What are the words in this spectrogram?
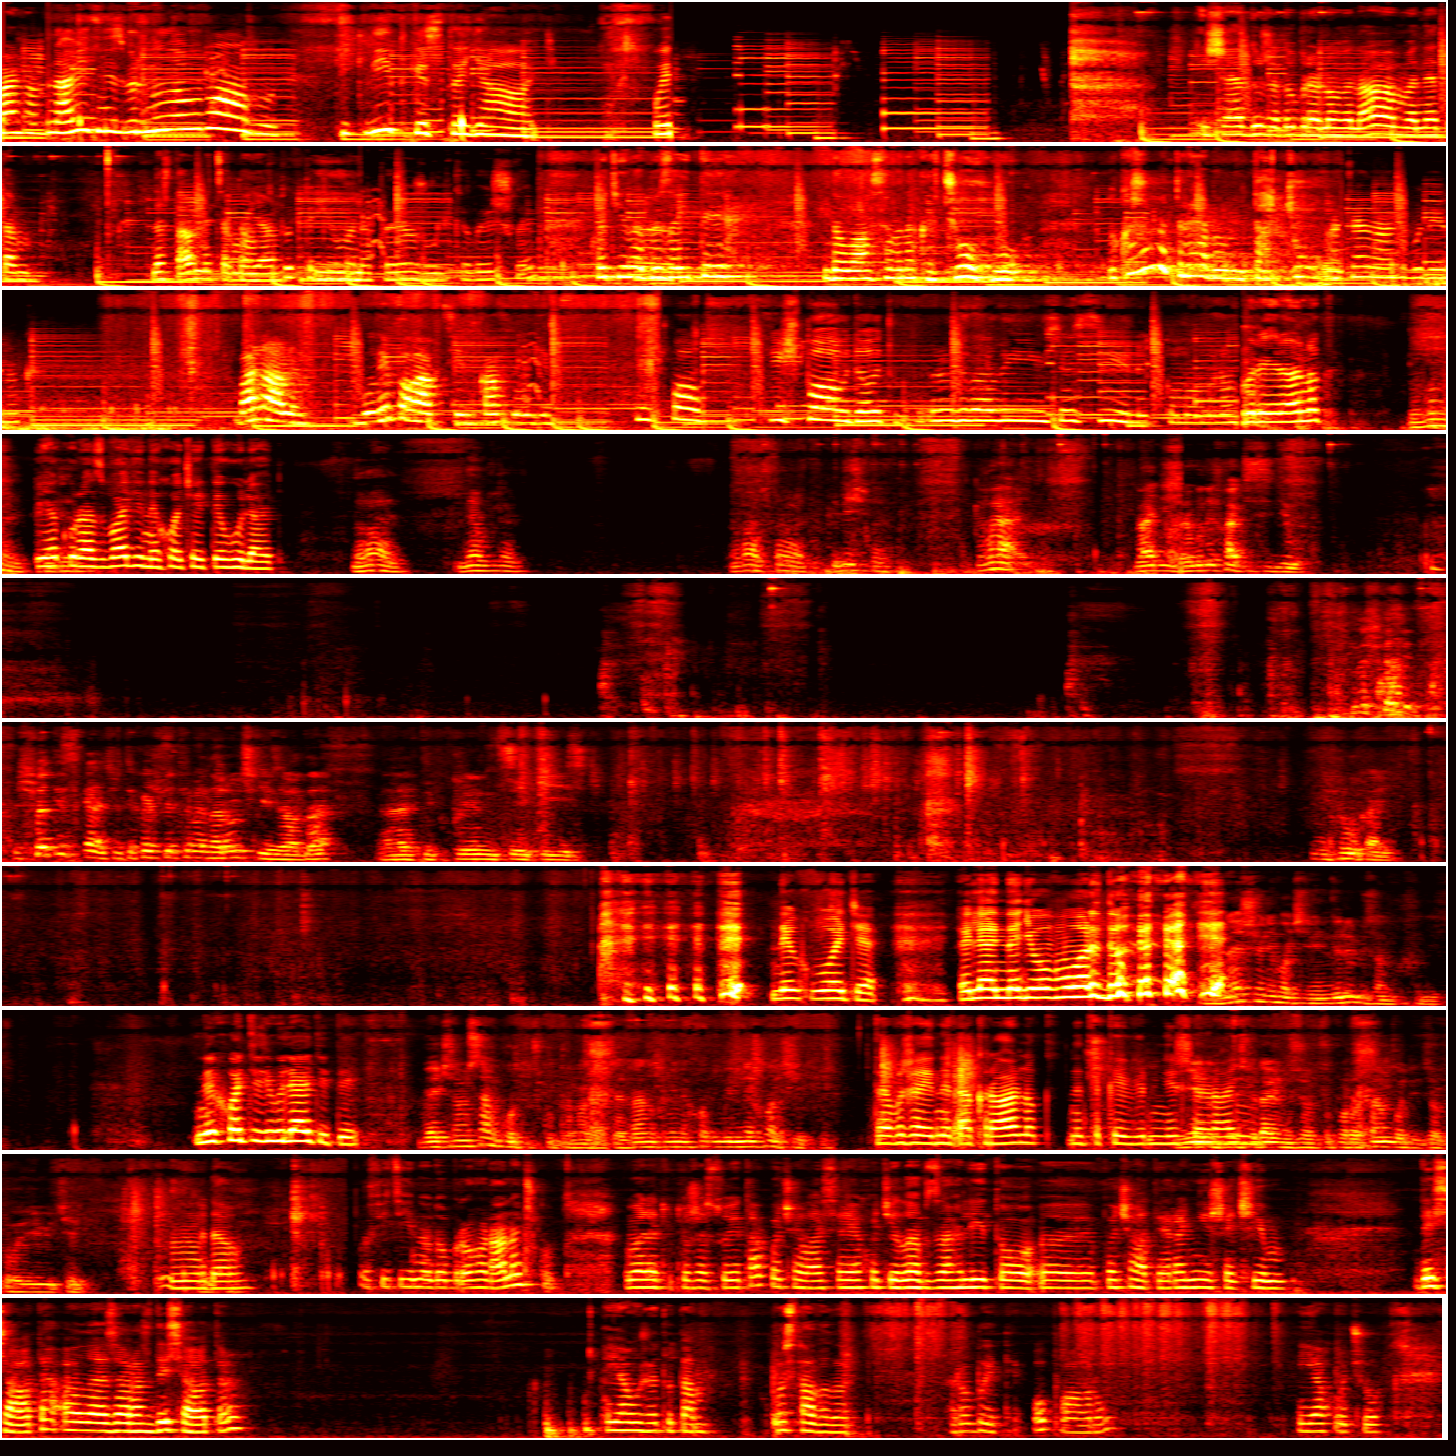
смачно. Навіть не звернула увагу. Які квітки стоять. І ще дуже добра новина. Мене там наставниця моя. Так, тут такі І у мене пережульки вийшли. Хотіла би зайти до вас, а вона каже, чого? Ну кажу, не треба. Та чого? А це наш будинок. Банани. Були по акції в кафлінгі. Ти ж пав, ти ж пав, да, тут розвалився синочко, мама. Добрий ранок. Давай. Як у нас баді не хоче йти гуляти. Давай, йдемо гуляти. Давай, вставай, іди сюди. Давай. Баді, треба буде в хаті сидів. Ну що ти, що ти скачеш? Ти хочеш, я тебе на ручки взяв, да? Е, Ти принц якийсь. Не хрукай. Не хоче. Глянь на нього морду. Знаєш, що він не хоче? Він не любить зранку ходити. Не хоче гуляти йти. Вечором сам курточку приносить, а зранку він не хоче йти. Та вже і не так ранок, не такий Ні, вірніше ну ранній. він що цю пору сам буде, її йти. Ну, да. Офіційно доброго раночку. У мене тут уже суєта почалася. Я хотіла взагалі-то е, почати раніше, ніж 10, але зараз 10. Я вже тут там поставила робити опару. Я хочу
